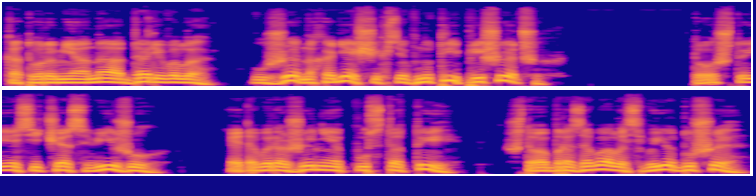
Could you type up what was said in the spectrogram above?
которыми она одаривала уже находящихся внутри пришедших. То, что я сейчас вижу, это выражение пустоты, что образовалось в ее душе.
